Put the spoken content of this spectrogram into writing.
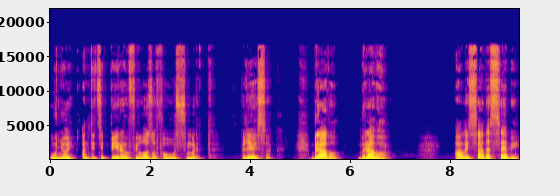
u njoj anticipiraju filozofovu smrt. Pljesak. Bravo, bravo! Ali sada sebi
